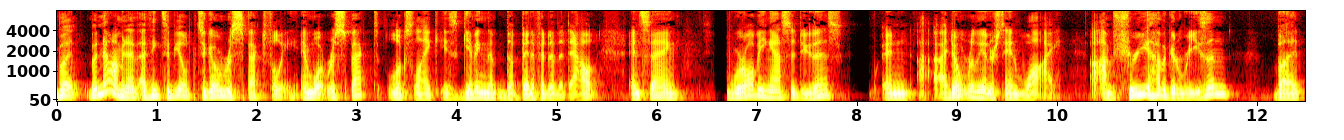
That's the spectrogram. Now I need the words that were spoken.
But but no, I mean, I, I, think to be able to go respectfully, and what respect looks like is giving them the benefit of the doubt and saying, we're all being asked to do this, and I, I don't really understand why. I'm sure you have a good reason, but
